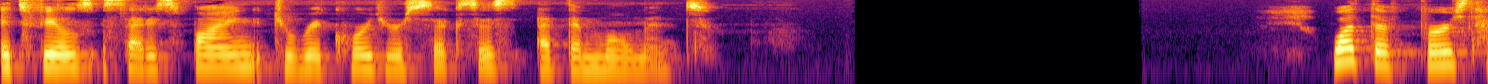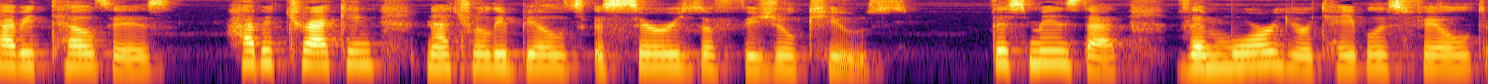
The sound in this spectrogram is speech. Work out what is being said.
it feels satisfying to record your success at the moment. What the first habit tells is habit tracking naturally builds a series of visual cues. This means that the more your table is filled,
